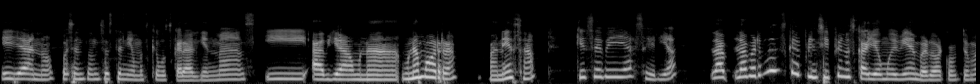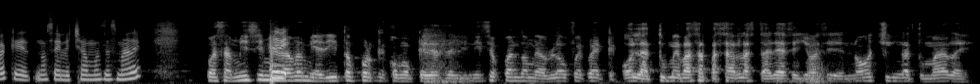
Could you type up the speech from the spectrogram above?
y ya no, pues entonces teníamos que buscar a alguien más. Y había una, una morra, Vanessa, que se veía seria, la, verdad es que al principio nos cayó muy bien, ¿verdad, tema Que no sé, le echamos desmadre. Pues a mí sí me daba miedito porque como que desde el inicio cuando me habló fue que, hola, tú me vas a pasar las tareas y yo así de, no, chinga tu madre.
